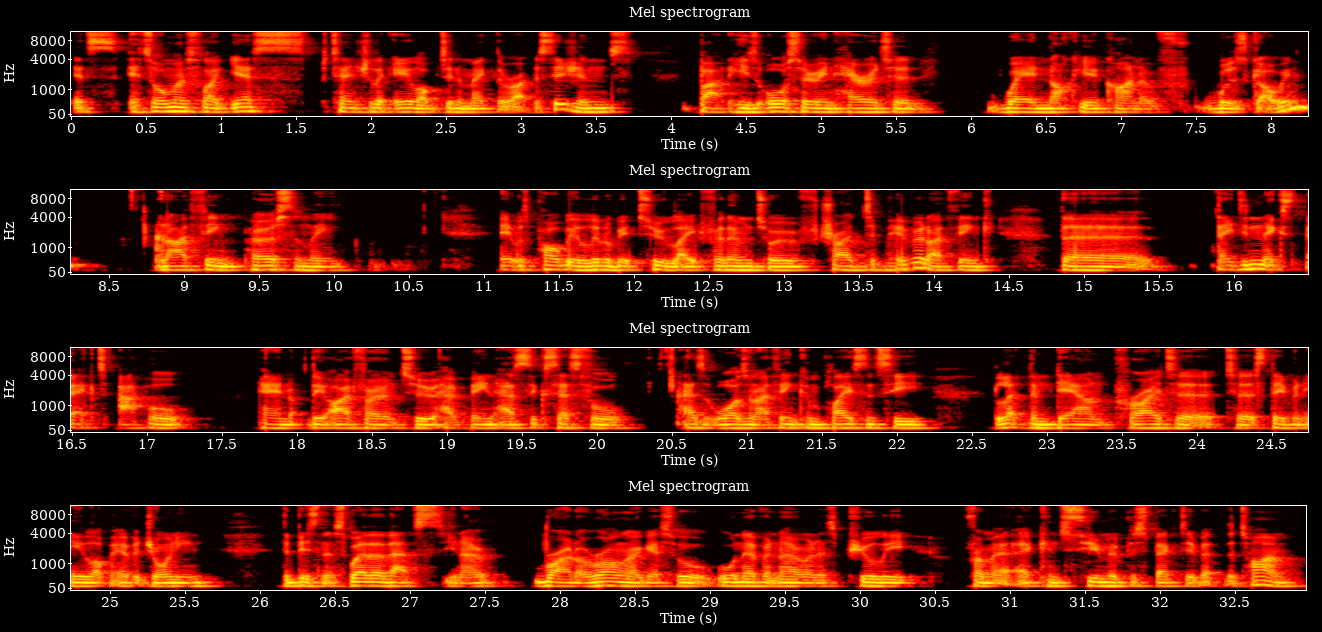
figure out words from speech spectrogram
it's it's almost like yes, potentially Elop didn't make the right decisions, but he's also inherited where Nokia kind of was going. And I think personally, it was probably a little bit too late for them to have tried to mm-hmm. pivot. I think the they didn't expect Apple and the iPhone to have been as successful as it was, and I think complacency let them down prior to to Stephen Elop ever joining the business. Whether that's you know right or wrong, I guess we'll we'll never know, and it's purely from a, a consumer perspective at the time.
